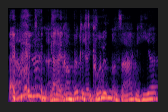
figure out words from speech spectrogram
geil. Nein, nein. Also geil. da kommen wirklich ja, die cool. Kunden und sagen hier,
